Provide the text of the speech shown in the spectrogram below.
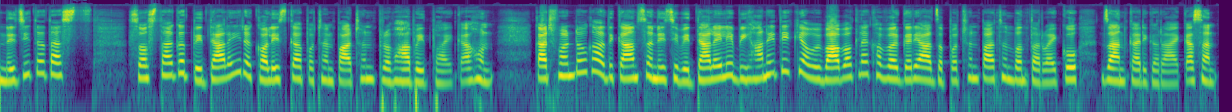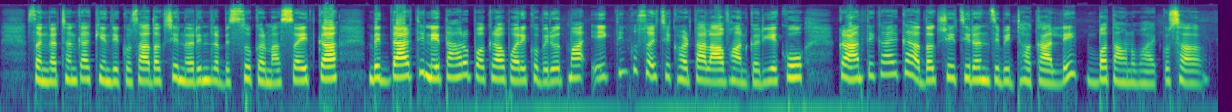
निजी तथा संस्थागत विद्यालय र कलेजका पठन पाठन प्रभावित भएका हुन्। काठमाडौँका अधिकांश निजी विद्यालयले बिहानैदेखि अभिभावकलाई खबर गरी आज पठन पाठन बन्द रहेको जानकारी गराएका छन्। संगठनका केन्द्रीय कोषाध्यक्ष नरेन्द्र विश्वकर्मा सहितका विद्यार्थी नेताहरू पक्राउ परेको विरोधमा एक दिनको शैक्षिक हड़ताल आह्वान गरिएको क्रान्तिकारीका अध्यक्ष चिरञ्जीवी ढकालले बताउनु भएको छ।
